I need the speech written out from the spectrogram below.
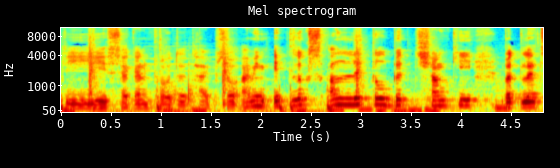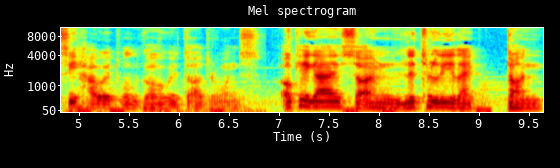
the second prototype. So I mean it looks a little bit chunky but let's see how it will go with the other ones. Okay guys so I'm literally like done.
